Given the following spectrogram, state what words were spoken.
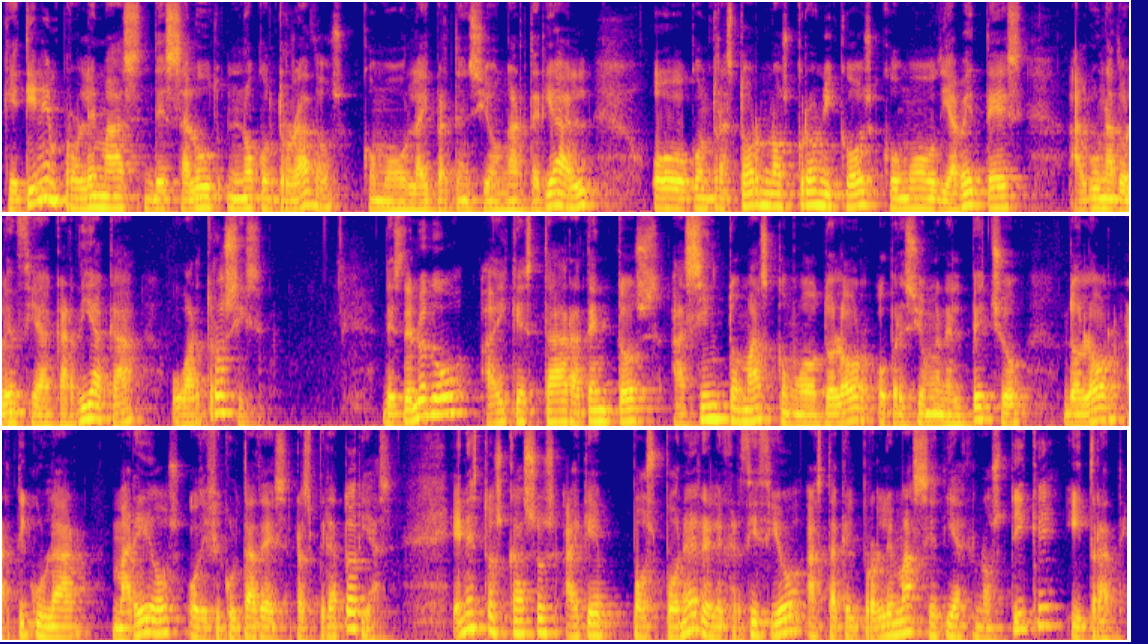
que tienen problemas de salud no controlados, como la hipertensión arterial, o con trastornos crónicos como diabetes, alguna dolencia cardíaca o artrosis. Desde luego hay que estar atentos a síntomas como dolor o presión en el pecho, dolor articular, mareos o dificultades respiratorias. En estos casos hay que posponer el ejercicio hasta que el problema se diagnostique y trate.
